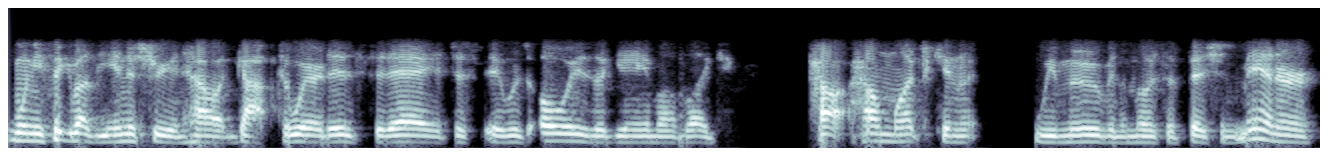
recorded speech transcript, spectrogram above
when you think about the industry and how it got to where it is today, it just it was always a game of like how how much can we move in the most efficient manner,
